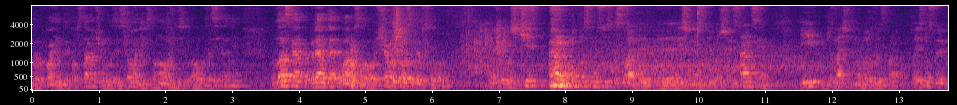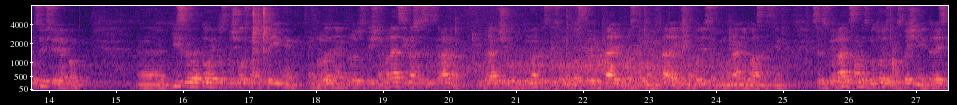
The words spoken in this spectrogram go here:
з урахуванням тих обставин, що були з'ясовані і встановлені в судовому засіданні. Будь ласка, апелянте, вам слово. Що ви просите в суду? Ми просимо суд скасувати е, рішення суду першої інстанції і призначити новий розгляд справи. Поясню свою позицію, якби після того, як розпочалося в нашій країні проведення терористичної операції, наша сільська рада вирішила документи стосовно 20 гектарів, 21 гектара, які знаходяться в комунальній власності сільської ради, саме з метою забезпечення інтересів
